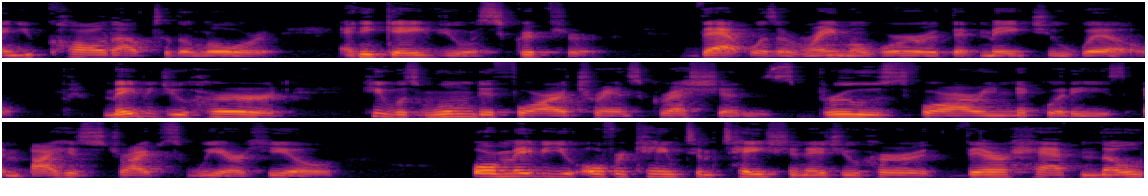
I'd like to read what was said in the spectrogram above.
and you called out to the Lord and He gave you a scripture that was a rhema word that made you well. Maybe you heard He was wounded for our transgressions, bruised for our iniquities, and by His stripes we are healed. Or maybe you overcame temptation as you heard, There hath no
